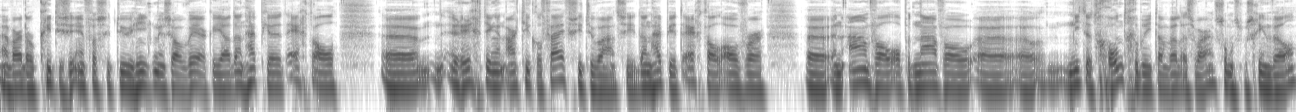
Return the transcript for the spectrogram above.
Uh, waardoor kritische infrastructuur niet meer zou werken. Ja, dan heb je het echt al uh, richting een artikel 5 situatie. Dan heb je het echt al over een aanval op het NAVO. niet het grondgebied dan weliswaar, soms misschien wel.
